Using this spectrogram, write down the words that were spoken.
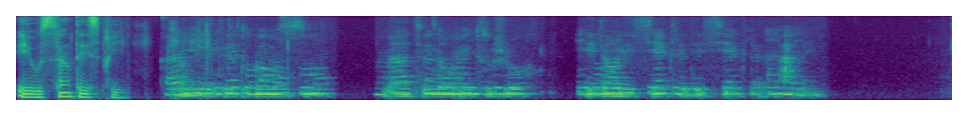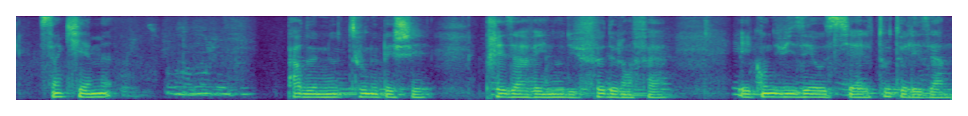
et au Saint-Esprit, Comme il était au commencement, maintenant et toujours, et dans les siècles des siècles. Amen. Cinquième, pardonne-nous tous nos péchés, préservez-nous du feu de l'enfer, et conduisez au ciel toutes les âmes,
